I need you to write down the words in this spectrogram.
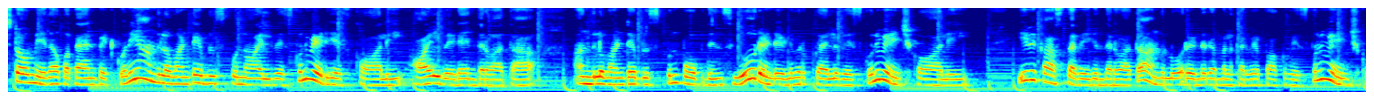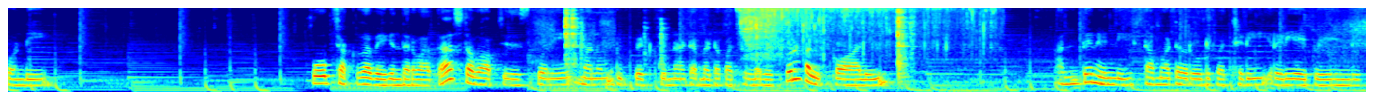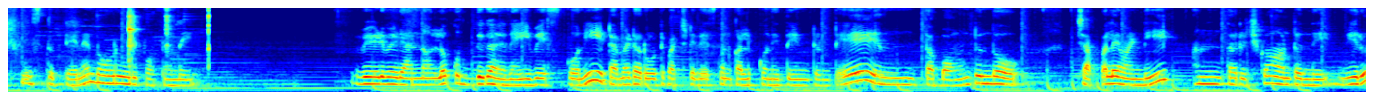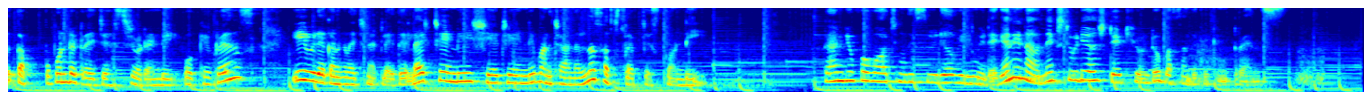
స్టవ్ మీద ఒక ప్యాన్ పెట్టుకొని అందులో వన్ టేబుల్ స్పూన్ ఆయిల్ వేసుకొని వేడి చేసుకోవాలి. ఆయిల్ వేడైన తర్వాత అందులో వన్ టేబుల్ స్పూన్ పోపు దినుసులు రెండు ఎండుమిరపకాయలు వేసుకొని వేయించుకోవాలి. ఇవి కాస్త వేగిన తర్వాత అందులో రెండు రెమ్మల కరివేపాకు వేసుకొని వేయించుకోండి. పోపు చక్కగా వేగిన తర్వాత స్టవ్ ఆఫ్ చేసుకొని మనం రుబ్బి పెట్టుకున్న టమాటో పచ్చడిలో వేసుకొని కలుపుకోవాలి. అంతేనండి టమాటో రోటి పచ్చడి రెడీ అయిపోయింది. చూస్తుంటేనే నోరు ఊరిపోతుంది. వేడివేడి అన్నంలో కొద్దిగా నెయ్యి వేసుకొని టమాటో రోటి పచ్చడి వేసుకొని కలుపుకొని తింటుంటే ఎంత బాగుంటుందో. చెప్పలేమండి. అంత రుచిగా ఉంటుంది. మీరు తప్పకుండా ట్రై చేసి చూడండి. Okay friends? ఈ వీడియో కనుక నచ్చినట్లయితే లైక్ చేయండి షేర్ చేయండి మన ఛానల్ను సబ్స్క్రైబ్ చేసుకోండి. Thank you for watching this video. Will meet again in our next video. Stay Yoon to Basanti cooking trends.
